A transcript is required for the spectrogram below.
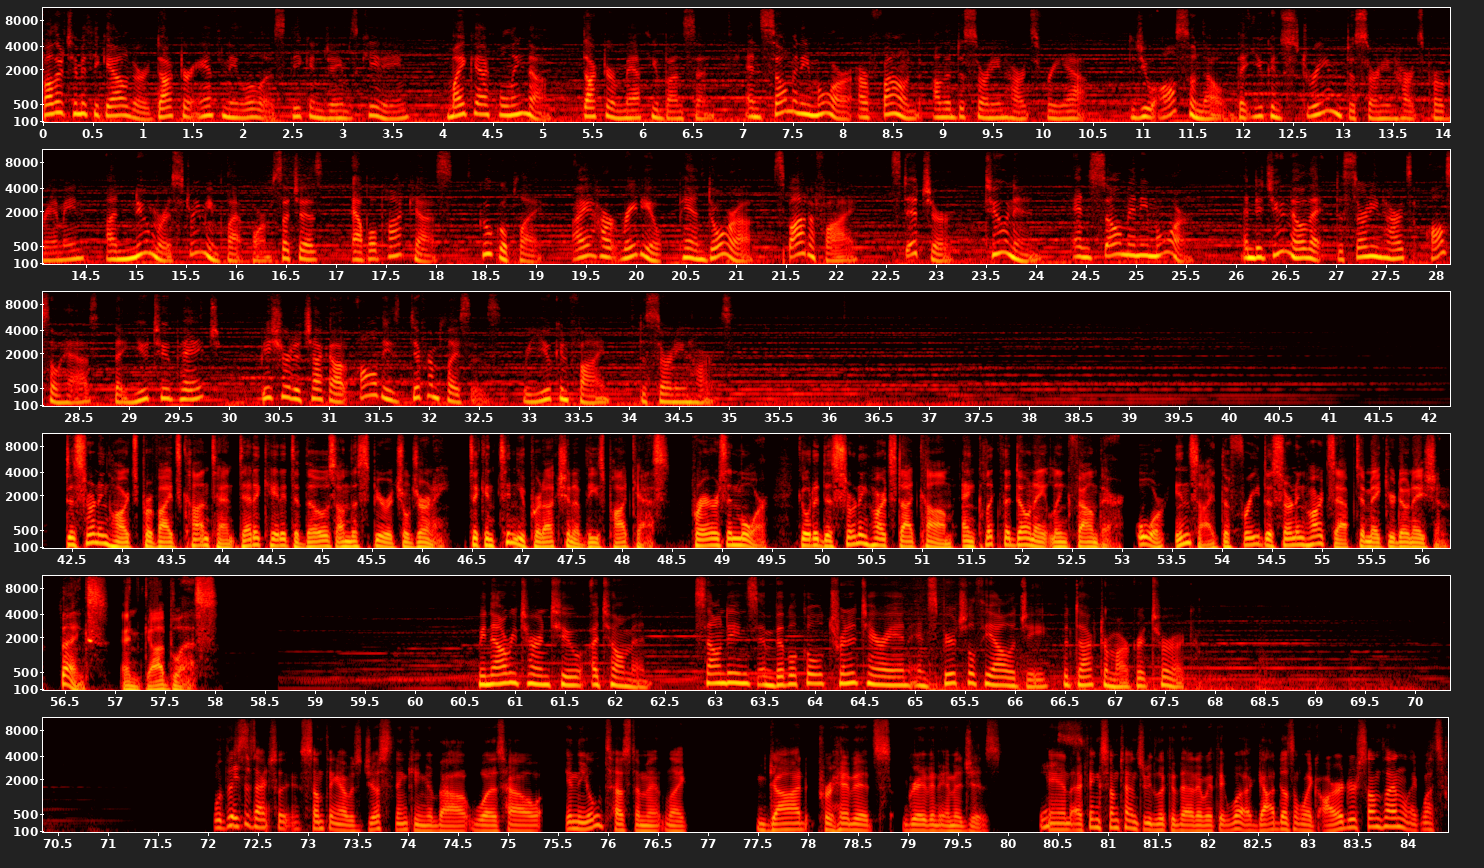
Father Timothy Gallagher, Dr. Anthony Lilles, Deacon James Keating, Mike Aquilina, Dr. Matthew Bunson, and so many more are found on the Discerning Hearts free app. Did you also know that you can stream Discerning Hearts programming on numerous streaming platforms such as Apple Podcasts, Google Play, iHeartRadio, Pandora, Spotify, Stitcher, TuneIn, and so many more? And did you know that Discerning Hearts also has the YouTube page? Be sure to check out all these different places where you can find Discerning Hearts. Discerning Hearts provides content dedicated to those on the spiritual journey. To continue production of these podcasts, prayers, and more, go to discerninghearts.com and click the donate link found there or inside the free Discerning Hearts app to make your donation. Thanks and God bless. We now return to Atonement Soundings in Biblical, Trinitarian, and Spiritual Theology with Dr. Margaret Turek. Well, this is actually something I was just thinking about was how in the Old Testament, like God prohibits graven images. Yes. And I think sometimes we look at that and we think, what, God doesn't like art or something? Like what's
